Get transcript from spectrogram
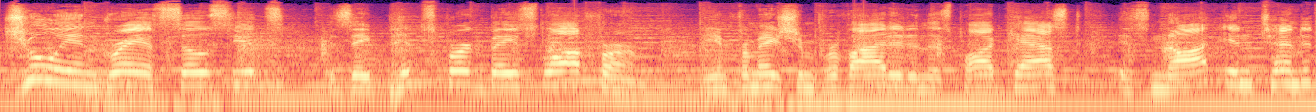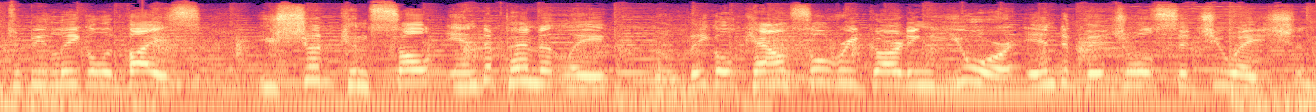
Julian Gray Associates is a Pittsburgh based law firm. The information provided in this podcast is not intended to be legal advice. You should consult independently with legal counsel regarding your individual situation.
